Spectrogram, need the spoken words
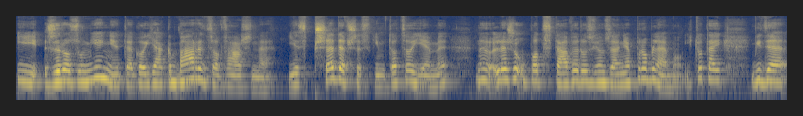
I zrozumienie tego, jak bardzo ważne jest przede wszystkim to, co jemy, no, leży u podstawy rozwiązania problemu. I tutaj widzę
